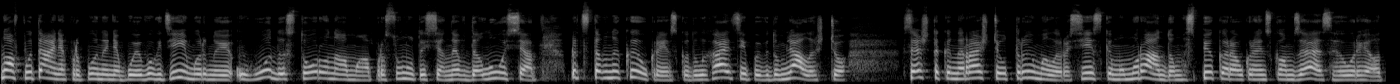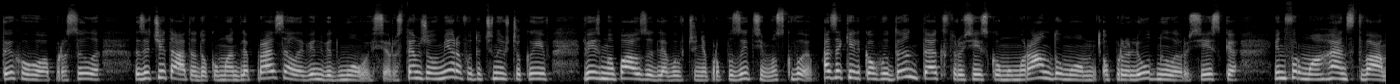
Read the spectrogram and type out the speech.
Ну а в питаннях припинення бойових дій мирної угоди сторонам просунутися не вдалося. Представники української делегації повідомляли, що все ж таки нарешті отримали російський меморандум. Спікера українського МЗС Георгія Тихого просили зачитати документ для преси, але він відмовився. Ростем же уточнив, що Київ візьме паузу для вивчення пропозицій Москви. А за кілька годин текст російського меморандуму оприлюднили російське інформагентство.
